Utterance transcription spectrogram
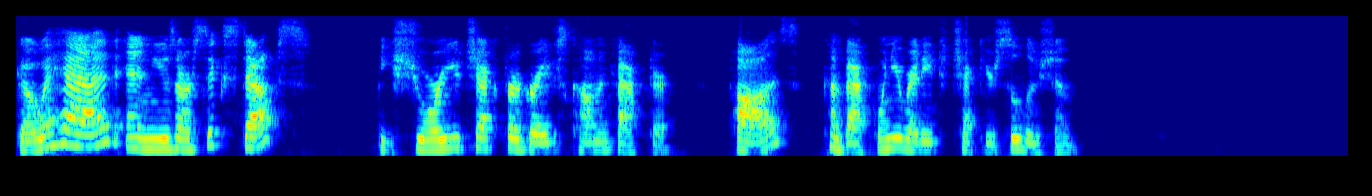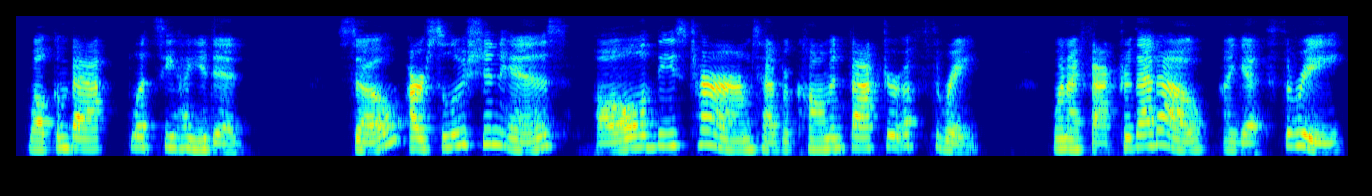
Go ahead and use our six steps. Be sure you check for a greatest common factor. Pause, come back when you're ready to check your solution. Welcome back. Let's see how you did. So our solution is all of these terms have a common factor of 3. When I factor that out, I get 3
